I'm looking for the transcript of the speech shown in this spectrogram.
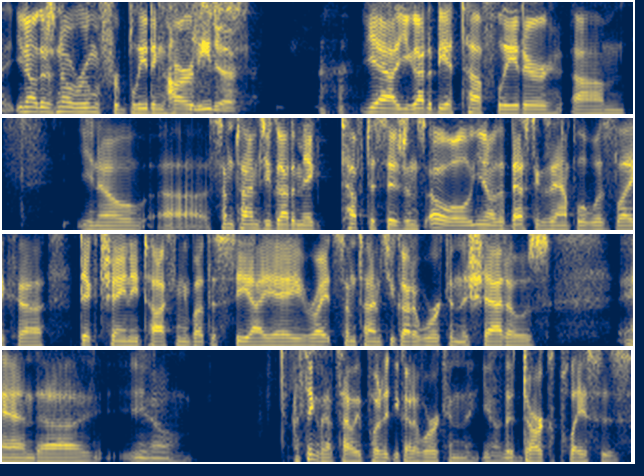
you know, there's no room for bleeding hearts. Leader. Yeah, you got to be a tough leader. Um, you know, uh, sometimes you got to make tough decisions. Oh, well, you know, the best example was like uh, Dick Cheney talking about the CIA, right? Sometimes you got to work in the shadows, and uh, you know, I think that's how he put it. You got to work in the you know the dark places.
